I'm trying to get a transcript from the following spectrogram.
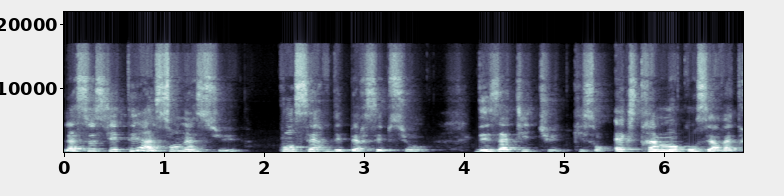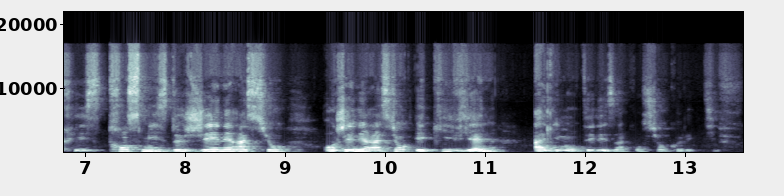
La société, à son insu, conserve des perceptions, des attitudes qui sont extrêmement conservatrices, transmises de génération en génération et qui viennent alimenter les inconscients collectifs.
